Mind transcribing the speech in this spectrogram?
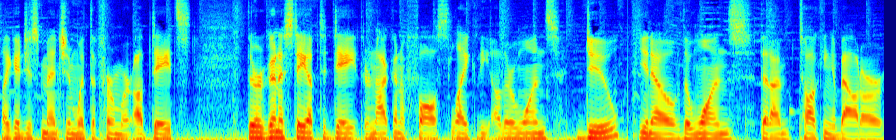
like I just mentioned with the firmware updates they're going to stay up to date. They're not going to false like the other ones do. You know, the ones that I'm talking about are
